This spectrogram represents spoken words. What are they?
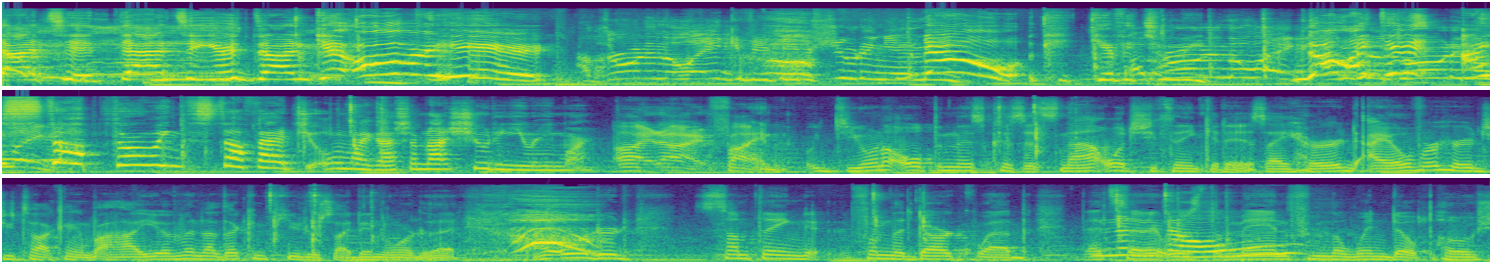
that's it. That's it. You're done. Get over here! I'll throw it in the lake if you keep shooting at me. No! Okay, give it I'll to me. Lake. No, I gonna throw it in didn't. I lake. stopped throwing stuff at you. Oh my gosh, I'm not shooting you anymore. All right, all right, fine. Do you want to open this? Because it's not what you think it is. I heard, I overheard you talking about how you have another computer, so I didn't order that. I ordered something from the dark web that No, said it was the man from the window post.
